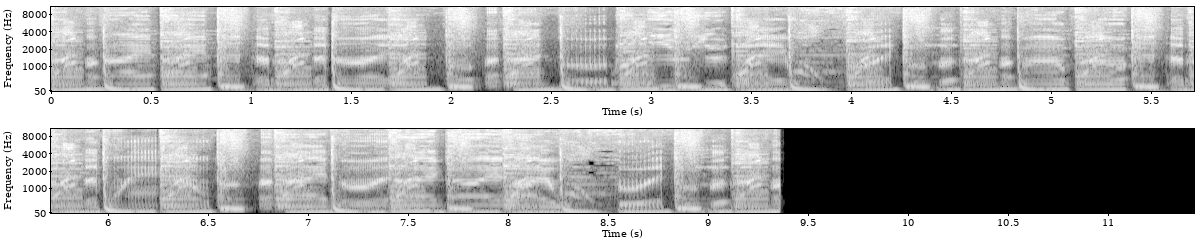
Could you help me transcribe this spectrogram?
Bye.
